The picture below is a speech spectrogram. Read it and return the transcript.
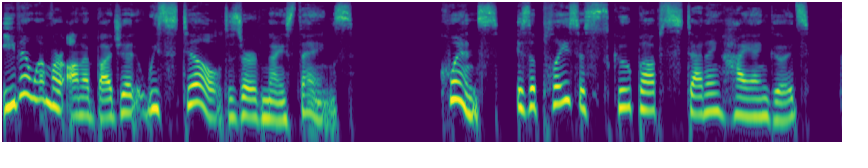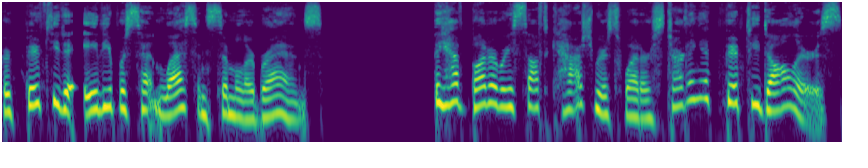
Even when we're on a budget, we still deserve nice things. Quince is a place to scoop up stunning high end goods for 50 to 80% less than similar brands. They have buttery soft cashmere sweaters starting at $50,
